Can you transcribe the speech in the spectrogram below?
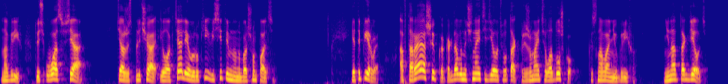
на гриф. То есть у вас вся тяжесть плеча и локтя левой руки висит именно на большом пальце. Это первое. А вторая ошибка, когда вы начинаете делать вот так, прижимаете ладошку к основанию грифа. Не надо так делать,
